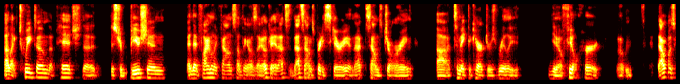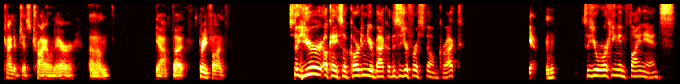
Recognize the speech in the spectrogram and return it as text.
I like tweaked them, the pitch, the distribution, and then finally found something. I was like, okay, that's that sounds pretty scary and that sounds jarring uh, to make the characters really, you know, feel hurt. Um, that was kind of just trial and error. Um, yeah, but pretty fun. So you're okay. So according to your back, this is your first film, correct? Yeah. Mm-hmm. So you're working in finance.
